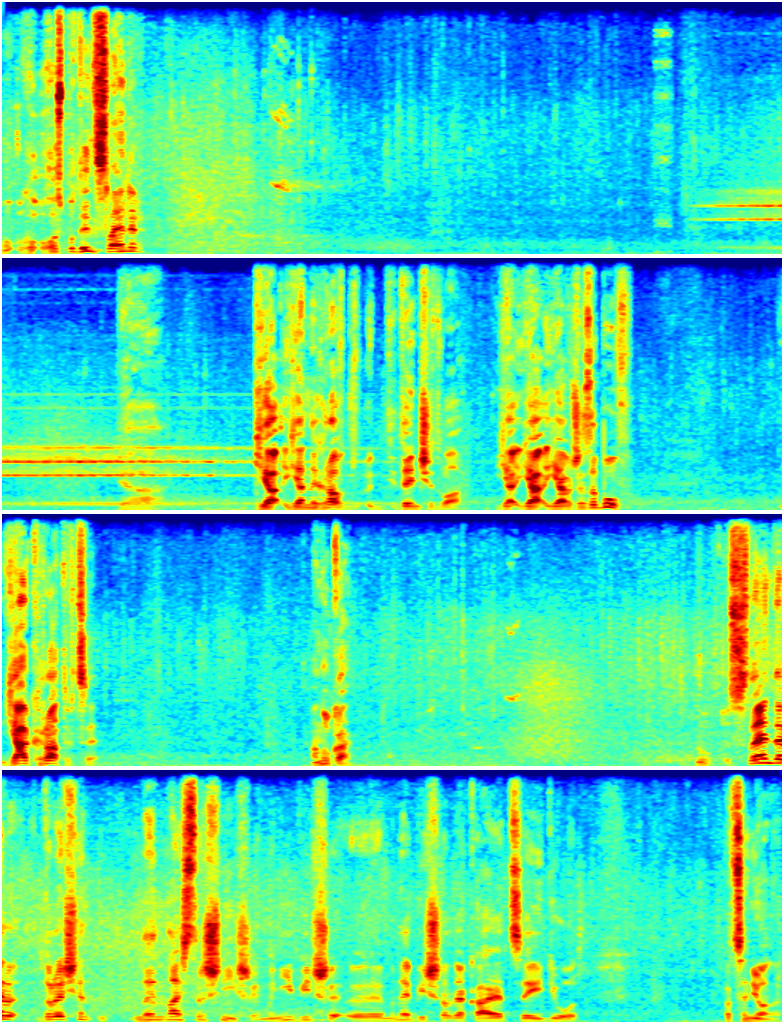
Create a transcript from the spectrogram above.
Ну, господин Слендер? Я. Я, я не грав день чи два. Я, я, я вже забув. Як грати в це? А ну-ка. Ну, Слендер, до речі, не найстрашніший. Мені більше. Е, мене більше лякає цей ідіот. Пацаньонок.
